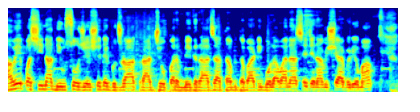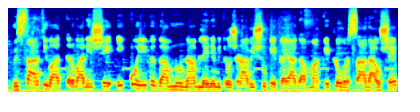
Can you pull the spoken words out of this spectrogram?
હવે પછીના દિવસો જે છે તે ગુજરાત રાજ્ય ઉપર મેઘરાજા ધબધબાટી બોલાવાના છે. જેના વિશે આ વિડીયોમાં વિસ્તારથી વાત કરવાની છે. એકો એક ગામનું નામ લઈને મિત્રો જણાવીશું કે કયા ગામમાં કેટલો વરસાદ આવશે.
